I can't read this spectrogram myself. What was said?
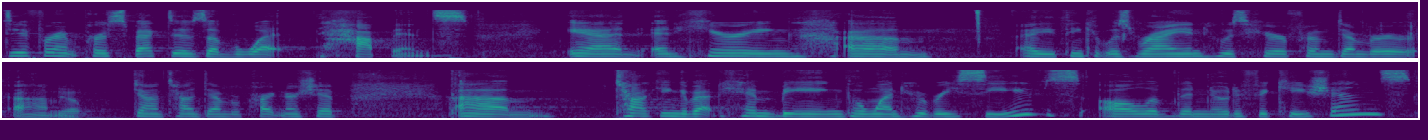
different perspectives of what happens. And, and hearing, um, I think it was Ryan who was here from Denver, um, Yep. Downtown Denver Partnership, um, talking about him being the one who receives all of the notifications.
